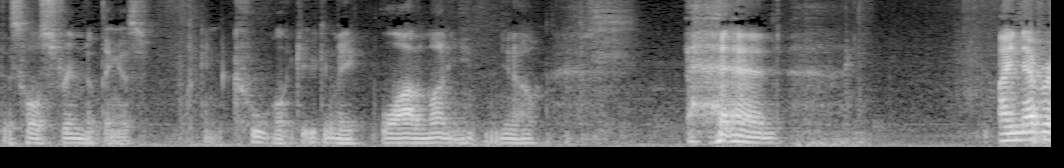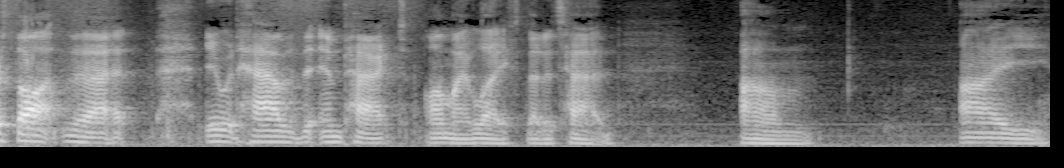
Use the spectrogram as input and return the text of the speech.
this whole streaming thing is fucking cool. Like you can make a lot of money, you know. And I never thought that it would have the impact on my life that it's had. Um, I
